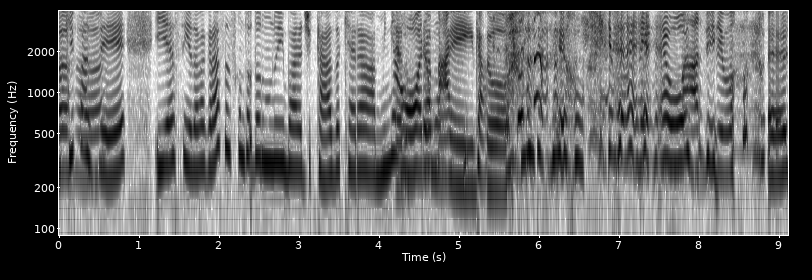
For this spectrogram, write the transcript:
o que fazer. E assim, eu dava graças quando todo mundo ia embora de casa, que era a minha Era hora mágica. Entendeu? É, é hoje. É,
